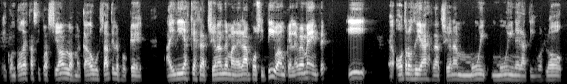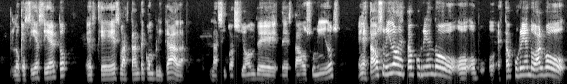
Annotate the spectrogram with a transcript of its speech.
eh, con toda esta situación los mercados bursátiles porque hay días que reaccionan de manera positiva, aunque levemente, y eh, otros días reaccionan muy, muy negativos. Lo, que sí es cierto es que es bastante complicada la situación de, Estados Unidos. En Estados Unidos está ocurriendo o, está ocurriendo algo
